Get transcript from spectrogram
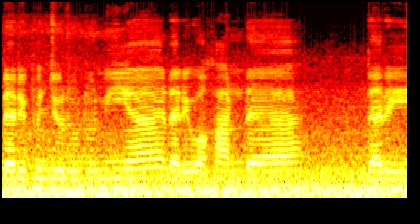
dari penjuru dunia, dari Wakanda, dari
